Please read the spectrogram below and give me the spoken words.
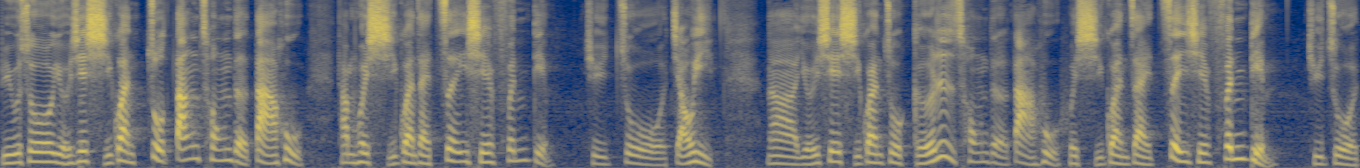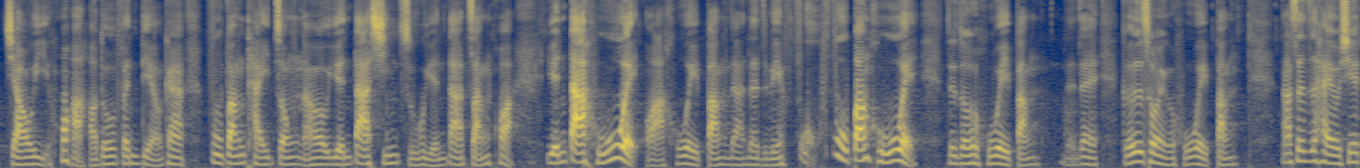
比如说有一些习惯做当冲的大户，他们会习惯在这一些分点去做交易。那有一些习惯做隔日冲的大户，会习惯在这一些分点。去做交易，哇，好多分点，我看富邦台中，然后元大新竹、元大彰化、元大虎尾，哇，虎尾帮的在这边，富富邦虎尾，这都是虎尾帮，在格日冲有个虎尾帮，那甚至还有一些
